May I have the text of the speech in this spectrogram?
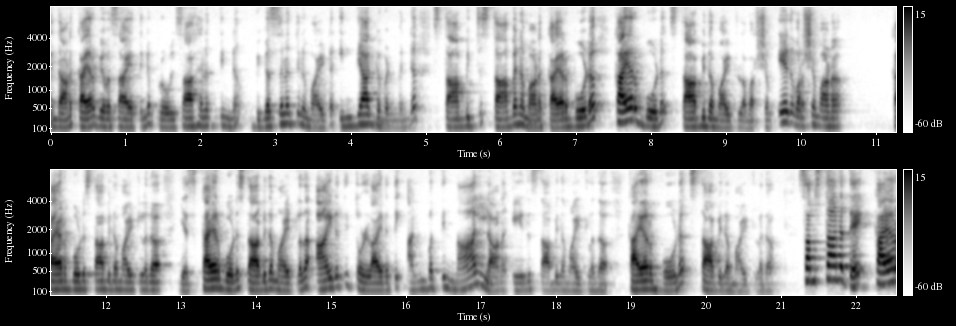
എന്താണ് കയർ വ്യവസായത്തിന്റെ പ്രോത്സാഹനത്തിന് വികസനത്തിനുമായിട്ട് ഇന്ത്യ ഗവൺമെന്റ് സ്ഥാപിച്ച സ്ഥാപനമാണ് കയർ ബോർഡ്. കയർ ബോർഡ് സ്ഥാപിതമായിട്ടുള്ള വർഷം. ഏത് വർഷമാണ്? കയർ ബോർഡ് സ്ഥാപിതമായിട്ടുള്ളത്? യെസ് കയർ ബോർഡ് സ്ഥാപിതമായിട്ടുള്ളത് ആയിരത്തി തൊള്ളായിരത്തി അൻപത്തി നാലിലാണ് ഏത് സ്ഥാപിതമായിട്ടുള്ളത്? കയർ ബോർഡ് സ്ഥാപിതമായിട്ടുള്ളത്. സംസ്ഥാനത്തെ കയർ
